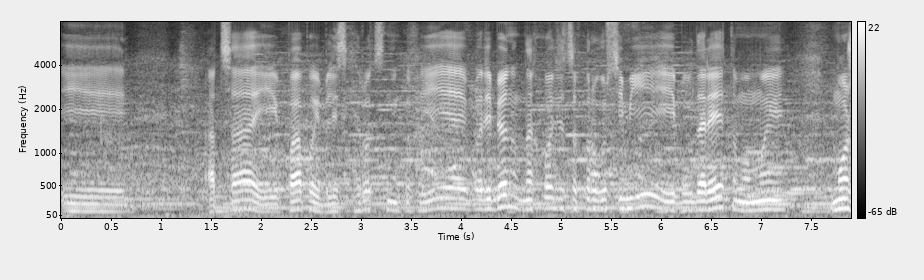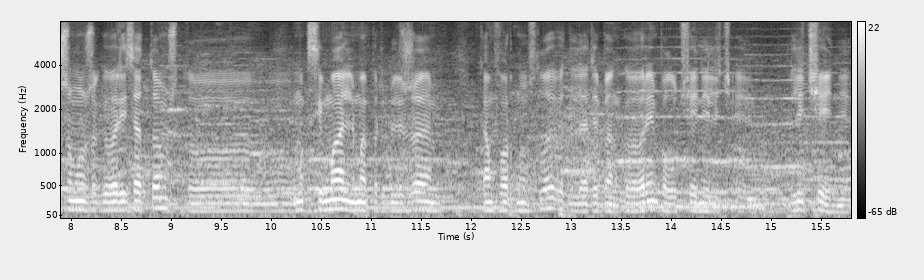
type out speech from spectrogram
и отца, и папу, и близких родственников. И ребенок находится в кругу семьи, и благодаря этому мы можем уже говорить о том, что максимально мы приближаем комфортные условия для ребенка во время получения лечения.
